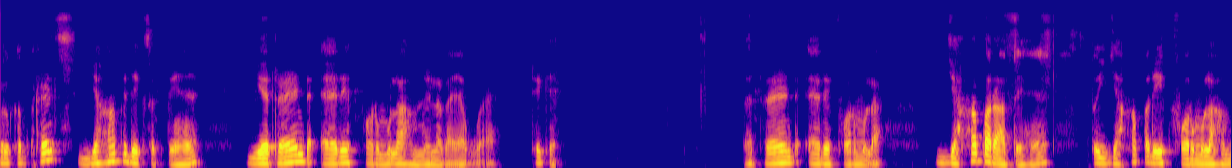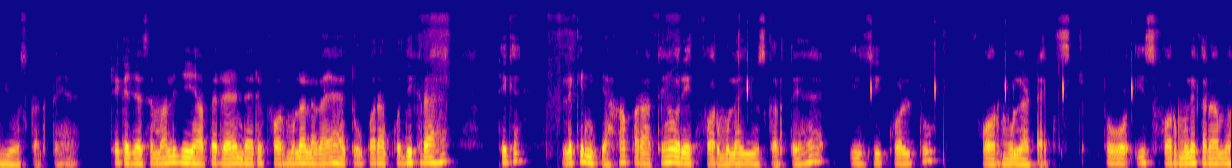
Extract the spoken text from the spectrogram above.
वेलकम फ्रेंड्स यहाँ पे देख सकते हैं, ये रैंड एरे फॉर्मूला हमने लगाया हुआ है, ठीक है? रैंड एरे फॉर्मूला यहाँ पर आते हैं तो यहाँ पर एक फार्मूला हम यूज़ करते हैं, ठीक है? जैसे मान लीजिए यहाँ पे रैंड एरे फार्मूला लगाया है तो ऊपर आपको दिख रहा है, ठीक है? लेकिन यहाँ पर आते हैं और एक फार्मूला यूज़ करते हैं is equal to formula text तो इस फार्मूले का नाम है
